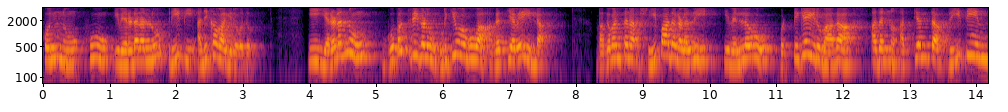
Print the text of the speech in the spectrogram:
ಹೊನ್ನು ಹೂ ಇವೆರಡರಲ್ಲೂ ಪ್ರೀತಿ ಅಧಿಕವಾಗಿರುವುದು. ಈ ಎರಡನ್ನೂ ಗೋಪಸ್ತ್ರೀಗಳು ಹುಡುಕಿ ಹೋಗುವ ಅಗತ್ಯವೇ ಇಲ್ಲ. ಭಗವಂತನ ಶ್ರೀಪಾದಗಳಲ್ಲಿ ಇವೆಲ್ಲವೂ ಒಟ್ಟಿಗೆ ಇರುವಾಗ ಅದನ್ನು ಅತ್ಯಂತ ಪ್ರೀತಿಯಿಂದ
